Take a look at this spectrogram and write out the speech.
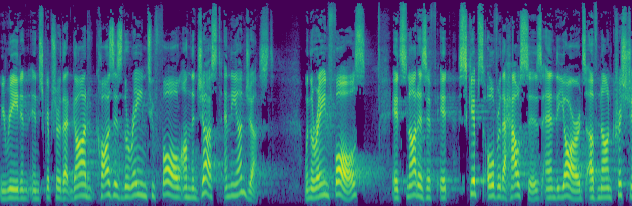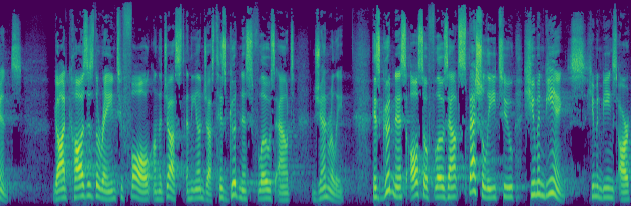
We read in, in Scripture that God causes the rain to fall on the just and the unjust. When the rain falls, it's not as if it skips over the houses and the yards of non Christians. God causes the rain to fall on the just and the unjust. His goodness flows out generally. His goodness also flows out specially to human beings. Human beings are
